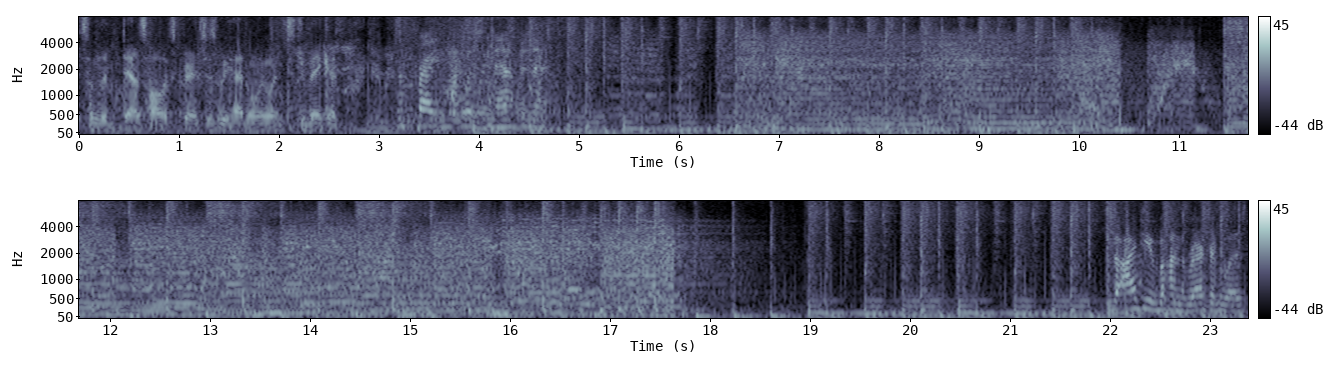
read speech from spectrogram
some of the dance hall experiences we had when we went to Jamaica. I'm frightened what's going to happen next. Idea behind the record was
